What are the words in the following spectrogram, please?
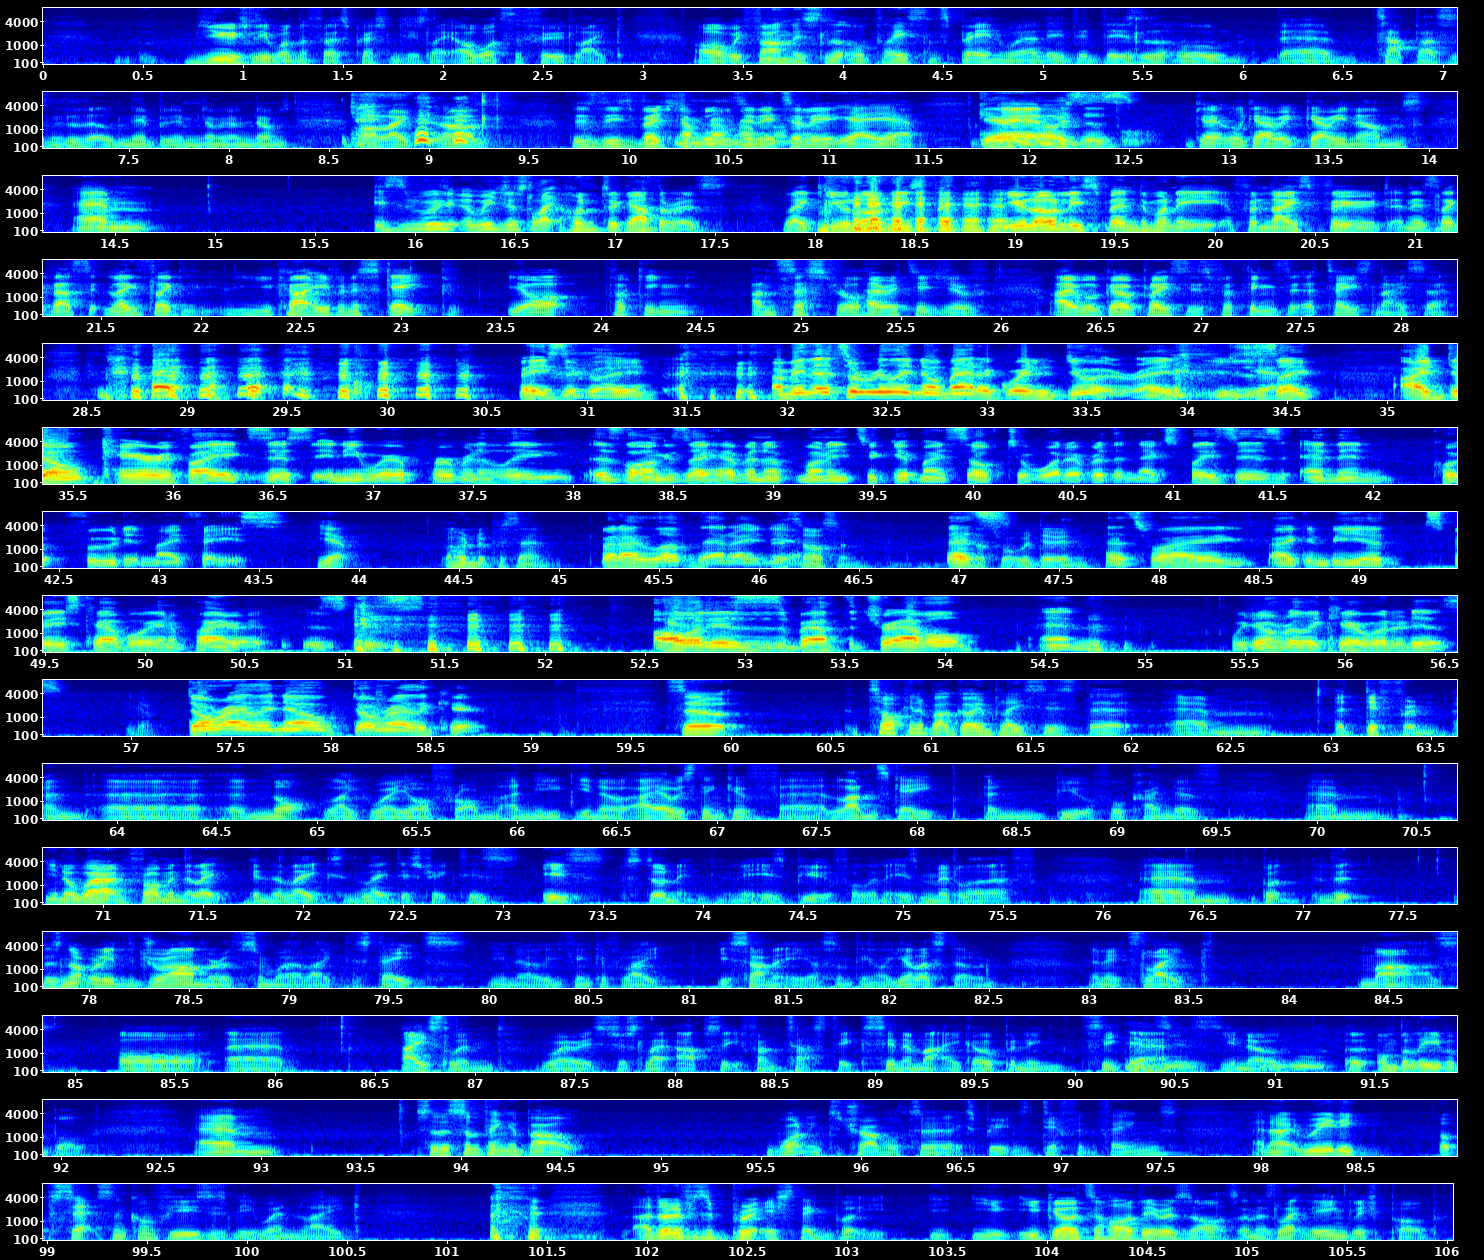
usually one of the first questions is like, "Oh, what's the food like?" "Oh, we found this little place in Spain where they did these little uh, tapas and little nibbling yum yum yums." Or like, oh, "There's these vegetables nom, in nom. Italy." Yeah, yeah. Gary Um, noises little Gary Gary Nums. Um, is we- are we just like hunter gatherers? Like you'll only sp- you'll only spend money for nice food, and it's like that's like it's like you can't even escape your fucking ancestral heritage of I will go places for things that taste nicer. basically i mean that's a really nomadic way to do it right you're just Yeah. like i don't care if i exist anywhere permanently as long as i have enough money to get myself to whatever the next place is and then put food in my face Yeah, hundred percent. but i love that idea That's awesome. that's That's what we're doing. That's why I can be a space cowboy and a pirate, is because all it is is about the travel, and we don't really care what it is. Yep. Don't really know, don't really care. So, talking about going places that um, are different and uh, are not like where you're from, and you, you know, I always think of uh, landscape and beautiful kind of, um, you know, where I'm from in the lake, in the lakes in the Lake District is is stunning and it is beautiful and it is Middle Earth, um, but the, there's not really the drama of somewhere like the States. You know, you think of like Yosemite or something or Yellowstone, and it's like Mars or uh, Iceland, where it's just like absolutely fantastic cinematic opening sequences. You know, uh, unbelievable. Um, so there's something about wanting to travel to experience different things, and it really upsets and confuses me when like. I don't know if it's a British thing, but you, you you go to holiday resorts and there's like the English pub,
